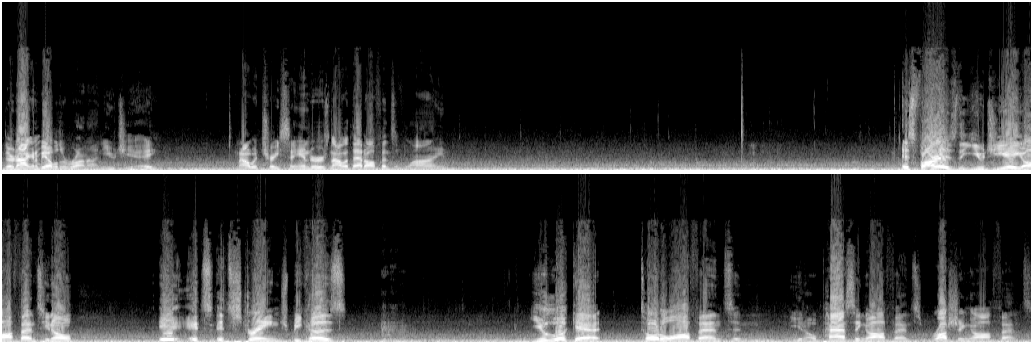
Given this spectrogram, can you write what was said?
They're not going to be able to run on UGA. Not with Trey Sanders, not with that offensive line. As far as the UGA offense, you know, it, it's it's strange because you look at total offense and you know passing offense, rushing offense.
